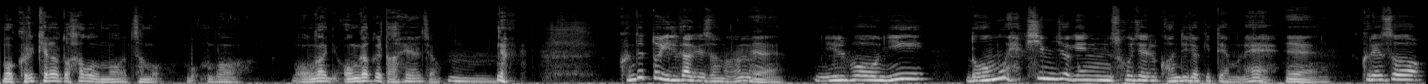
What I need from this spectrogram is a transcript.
뭐 그렇게라도 하고 뭐참뭐 뭐, 뭐 온갖 온갖 걸 다 해야죠. 음. 근데 또 일각에서는 예. 일본이 너무 핵심적인 소재를 건드렸기 때문에 예. 그래서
